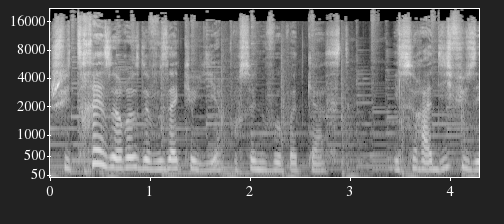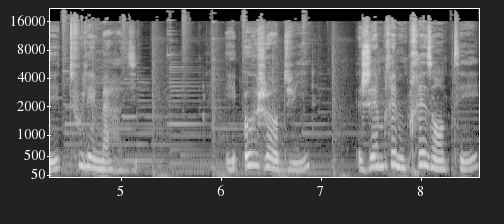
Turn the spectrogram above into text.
Je suis très heureuse de vous accueillir pour ce nouveau podcast. Il sera diffusé tous les mardis. Et aujourd'hui, j'aimerais me présenter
